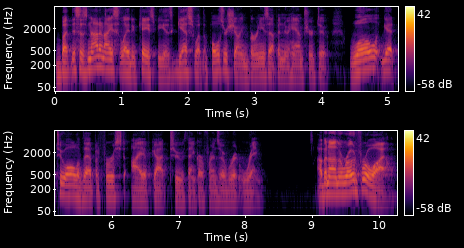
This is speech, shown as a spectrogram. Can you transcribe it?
But this is not an isolated case because guess what? The polls are showing Bernie's up in New Hampshire too. We'll get to all of that, but first, I have got to thank our friends over at Ring. I've been on the road for a while.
